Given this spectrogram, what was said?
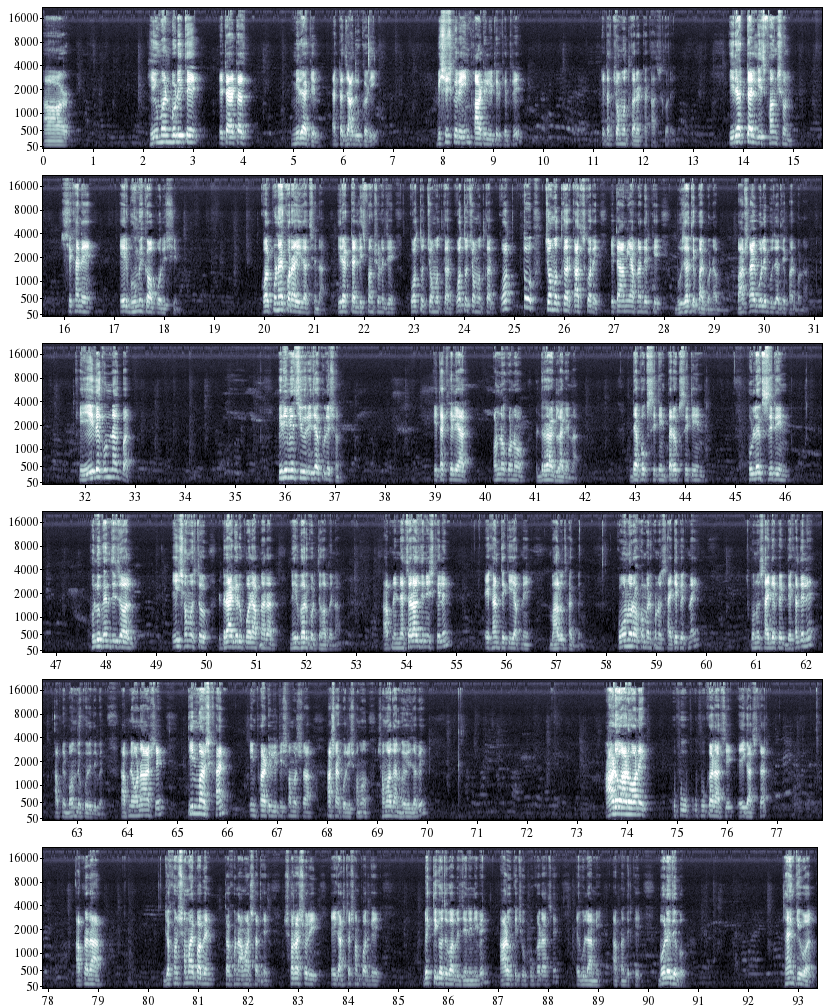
আর হিউম্যান বডিতে এটা একটা মিরাকেল একটা জাদুকরি। বিশেষ করে ইনফার্টিলিটির ক্ষেত্রে এটা চমৎকার একটা কাজ করে। ইরেকটাইল ডিসফাংশন সেখানে এর ভূমিকা অপরিসীম। কল্পনায় করাই যাচ্ছে না ইরেকটাইল ডিসফাংশনে যে কত চমৎকার কত চমৎকার কত চমৎকার কাজ করে, এটা আমি আপনাদেরকে বোঝাতে পারব না, ভাষায় বলে বোঝাতে পারব না। খেয়েই দেখুন না একবার। প্রিমেচিউর ইজাকুলেশন এটা খেলে আর অন্য কোনো ড্রাগ লাগে না। ড্যাপক্সিটিন প্যারক্সিটিন ফুলেক্সিটিন ফ্লুভেন্থিজল এই সমস্ত ড্রাগের উপর আপনার আর নির্ভর করতে হবে না। আপনি ন্যাচারাল জিনিস খেলেন, এখান থেকেই আপনি ভালো থাকবেন। কোনো রকমের কোনো সাইড এফেক্ট নাই। কোনো সাইড এফেক্ট দেখা দিলে আপনি বন্ধ করে দেবেন। আপনি অনায়াসে তিন মাস খান ইনফার্টিলিটির সমস্যা আশা করি সম- সমাধান হয়ে যাবে। আরও আরও অনেক উপ- উপকার আছে এই গাছটার আপনারা যখন সময় পাবেন, তখন আমার সাথে সরাসরি এই গাছটা সম্পর্কে ব্যক্তিগতভাবে জেনে নেবেন। আরও কিছু উপকার আছে, এগুলো আমি আপনাদেরকে বলে দেব। Thank you all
